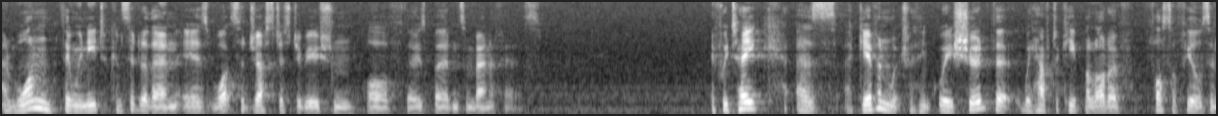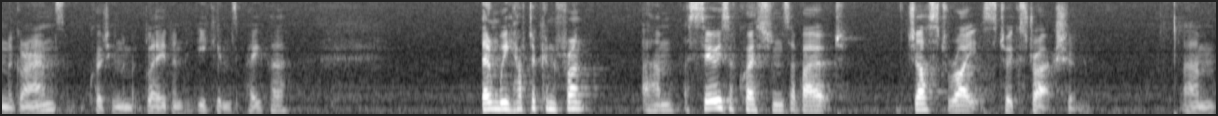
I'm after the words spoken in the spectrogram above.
And one thing we need to consider then is what's a just distribution of those burdens and benefits. If we take as a given, which I think we should, that we have to keep a lot of fossil fuels in the ground, quoting the McGlade and Ekins paper, then we have to confront um, a series of questions about just rights to extraction. Um,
